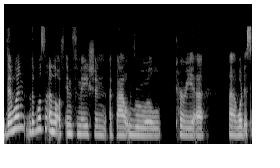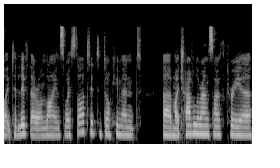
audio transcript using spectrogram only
there weren't there wasn't a lot of information about rural Korea, uh, what it's like to live there online. So I started to document uh, my travel around South Korea,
